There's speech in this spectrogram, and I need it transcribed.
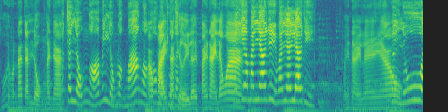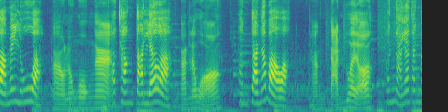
โอ้ยมันน่าจะหลงอะนะ มันจะหลงเหรอไม่หลงหรอกมั้งลองเอาเข้าไปมาดูถ้ากันเฉยเลยไปไหนแล้ววะมาเร็วมาเร็วดิมาเร็วเร็วดิ ไปไหนแล้วไม่รู้อะไม่รู้อะอ้าวเรางงอะเอาทางตันแล้วอะ ตันแล้วเหรอทางตันนะเปล่าอะทางตันด้วยเหรอทางไหนอะทางไหน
